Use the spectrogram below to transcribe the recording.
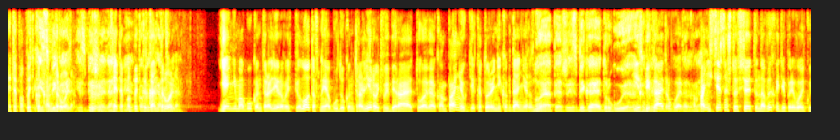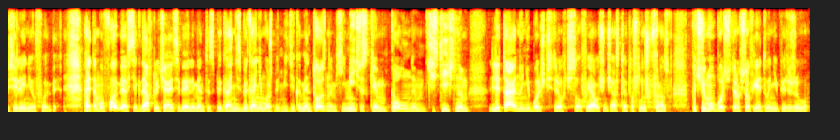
Это попытка Избегать, контроля. избежать, да? Это попытка попытка контроля. контроля. Я не могу контролировать пилотов, но я буду контролировать, выбирая ту авиакомпанию, где, которая никогда не Ну и опять же, избегая другую Избегая авиакомпанию. другой Да, да, авиакомпании, естественно, что все это на выходе приводит к усилению фобии. Поэтому фобия всегда включает в себя элемент избегания. Избегание может быть медикаментозным, химическим, полным, частичным. Летаю, но не больше четырех часов. Я очень часто эту слышу фразу. Почему больше четырех часов я этого не переживу?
